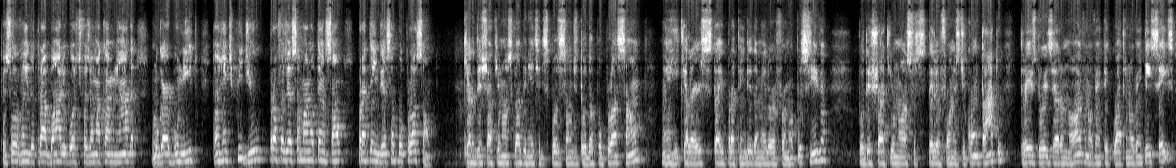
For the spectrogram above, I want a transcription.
a pessoa vem do trabalho, gosta de fazer uma caminhada, um lugar bonito. Então a gente pediu para fazer essa manutenção para atender essa população. Quero deixar aqui nosso gabinete à disposição de toda a população. O Henrique Alerce está aí para atender da melhor forma possível. Vou deixar aqui os nossos telefones de contato: 3209 9496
